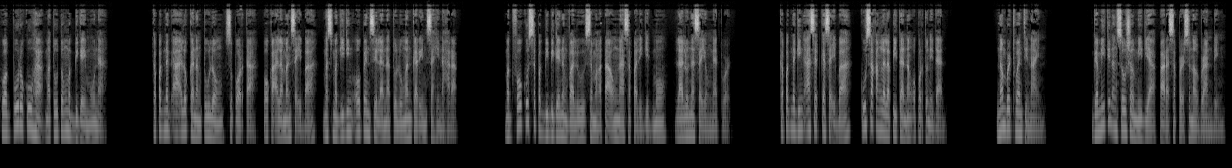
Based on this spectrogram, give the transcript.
Huwag puro kuha, matutong magbigay muna. Kapag nag-aalok ka ng tulong, suporta, o kaalaman sa iba, mas magiging open sila na tulungan ka rin sa hinaharap. Mag-focus sa pagbibigay ng value sa mga taong nasa paligid mo, lalo na sa iyong network. Kapag naging asset ka sa iba, kusa kang lalapitan ng oportunidad. Number 29. Gamitin ang social media para sa personal branding.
